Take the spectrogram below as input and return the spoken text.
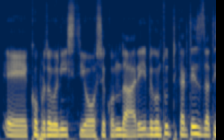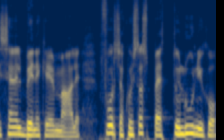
eh, coprotagonisti o secondari, vengono tutti caratterizzati sia nel bene che nel male. Forse a questo aspetto l'unico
